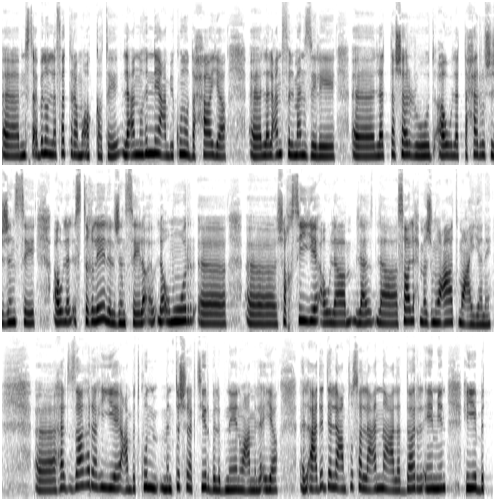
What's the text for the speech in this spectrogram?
آه، بنستقبلهم لفترة مؤقتة لأنه هن عم بيكونوا ضحايا آه، للعنف المنزلي آه، للتشرد أو للتحرش الجنسي أو للاستغلال الجنسي لأمور شخصية أو لصالح مجموعات معينة. هالظاهرة هي عم بتكون منتشرة كثير بلبنان وعم نلاقيها. الأعداد اللي عم توصل لعنا على الدار الآمن هي بت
